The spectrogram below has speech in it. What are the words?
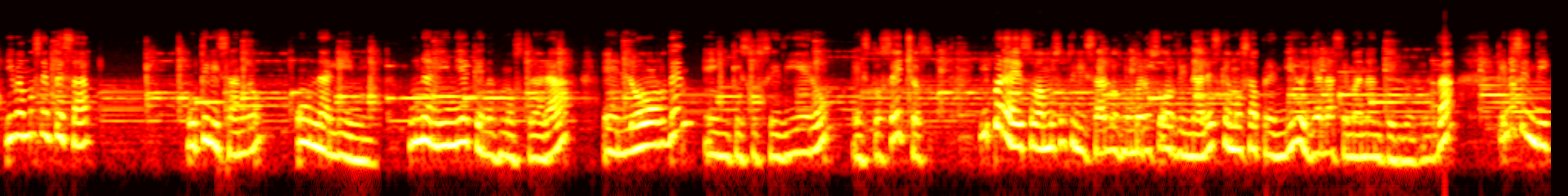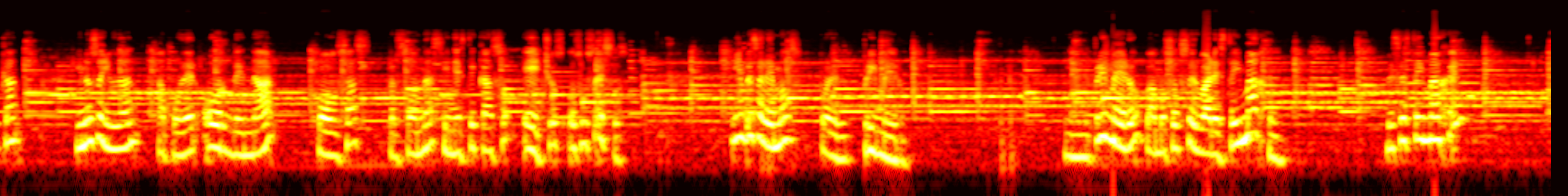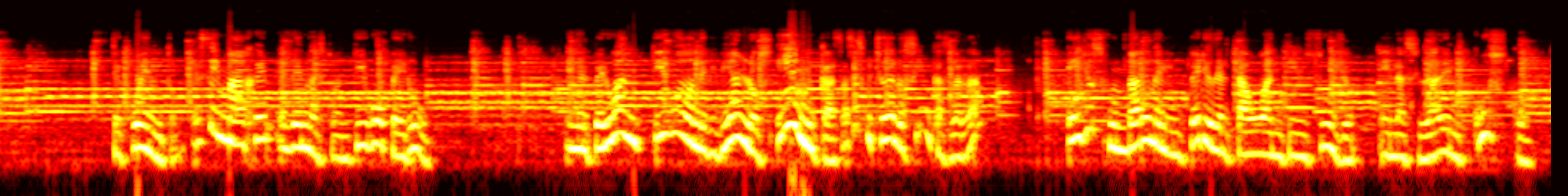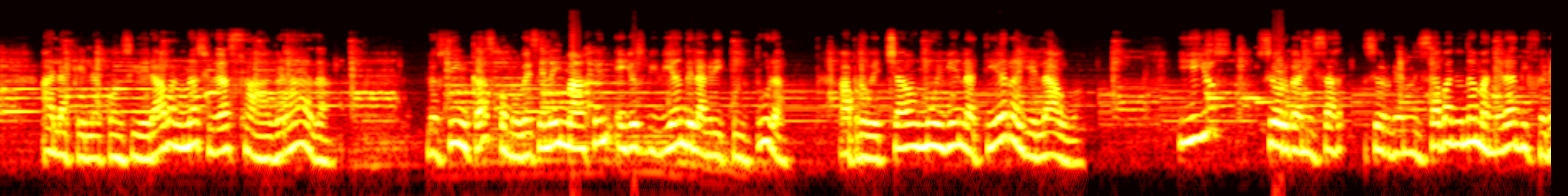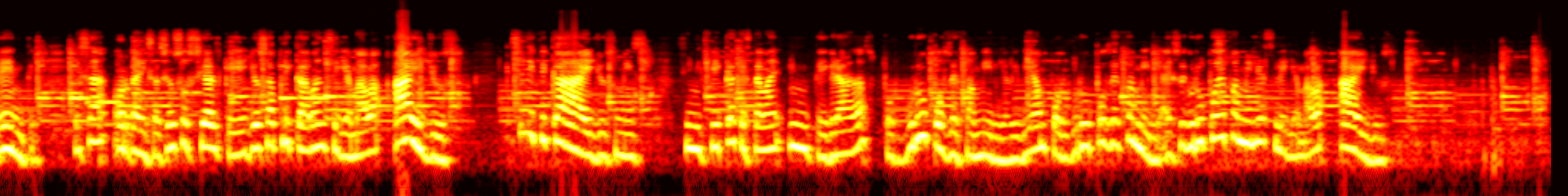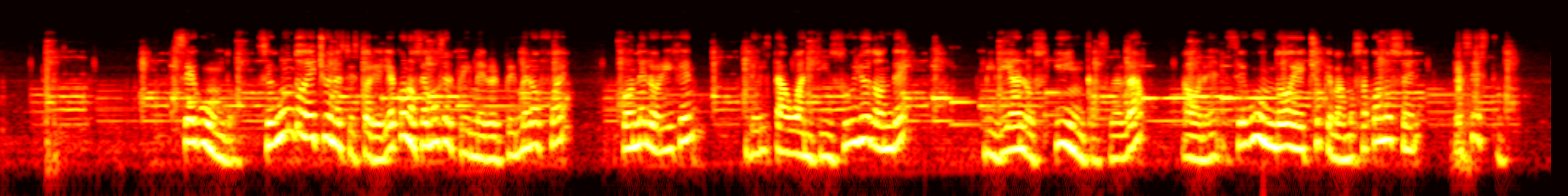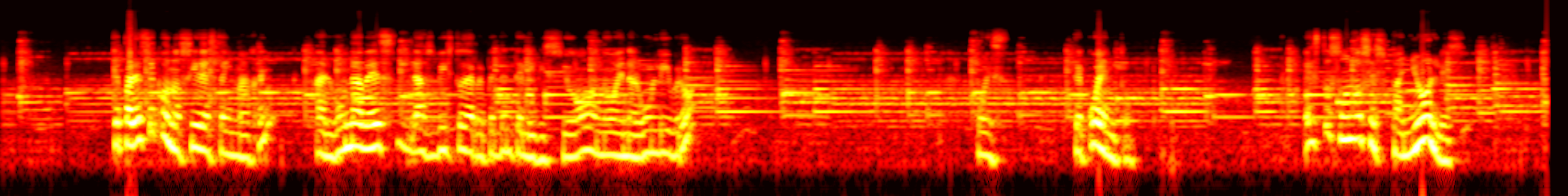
Y vamos a empezar utilizando una línea, una línea que nos mostrará el orden en que sucedieron estos hechos. Y para eso vamos a utilizar los números ordinales que hemos aprendido ya la semana anterior, ¿verdad? Que nos indican y nos ayudan a poder ordenar cosas, personas y en este caso hechos o sucesos. Y empezaremos por el primero. En el primero vamos a observar esta imagen. ¿Ves esta imagen? Te cuento, esta imagen es de nuestro antiguo Perú. En el Perú antiguo donde vivían los incas. ¿Has escuchado de los incas, verdad? Ellos fundaron el imperio del Tahuantinsuyo en la ciudad del Cusco, a la que la consideraban una ciudad sagrada. Los incas, como ves en la imagen, ellos vivían de la agricultura, aprovechaban muy bien la tierra y el agua. Y ellos se, se organizaban de una manera diferente. Esa organización social que ellos aplicaban se llamaba Ayus. ¿Qué significa Ayus, Miss? Significa que estaban integradas por grupos de familia, vivían por grupos de familia. A ese grupo de familia se le llamaba Ayus. Segundo, segundo hecho en nuestra historia. Ya conocemos el primero. El primero fue con el origen del Tahuantinsuyo, donde vivían los incas, ¿verdad? Ahora, el segundo hecho que vamos a conocer es este. ¿Te parece conocida esta imagen? ¿Alguna vez la has visto de repente en televisión o en algún libro? Pues te cuento. Estos son los españoles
